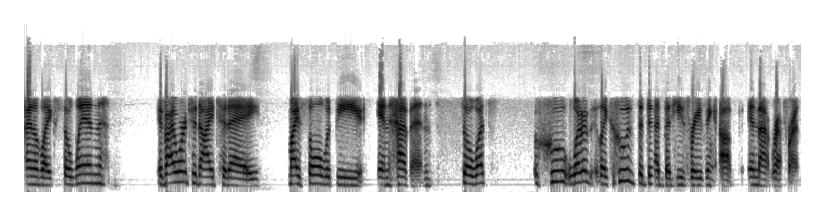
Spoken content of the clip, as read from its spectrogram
kind of like, so when, if I were to die today, my soul would be in heaven. So what's, who, what are, like, who's the dead that he's raising up in that reference?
